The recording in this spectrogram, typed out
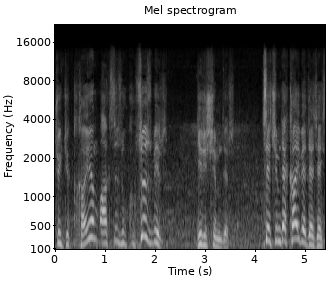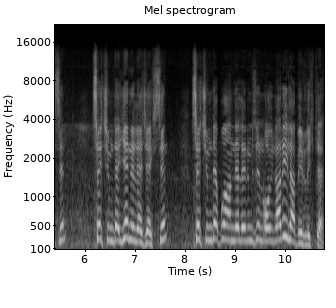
Çünkü kayyum haksız hukuksuz bir girişimdir. Seçimde kaybedeceksin. Seçimde yenileceksin. Seçimde bu annelerimizin oylarıyla birlikte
